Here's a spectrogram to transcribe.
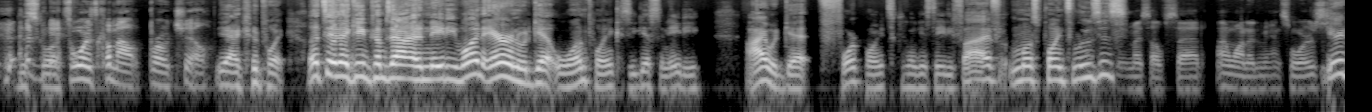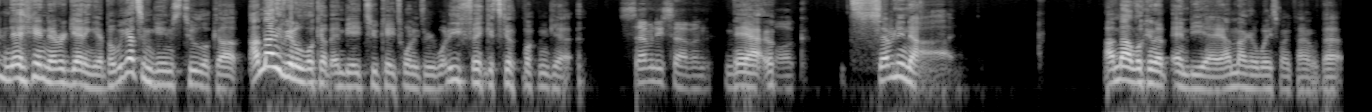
score. Advance Wars come out, bro. Chill. Yeah, good point. Let's say that game comes out at an 81. Aaron would get one point because he gets an 80. I would get four points because I guessed 85. Most points loses. Made myself sad. I want Advance Wars. You're, ne- you're never getting it, but we got some games to look up. I'm not even going to look up NBA 2K23. What do you think it's going to fucking get? 77. Yeah, Fuck. 79. I'm not looking up NBA. I'm not going to waste my time with that.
